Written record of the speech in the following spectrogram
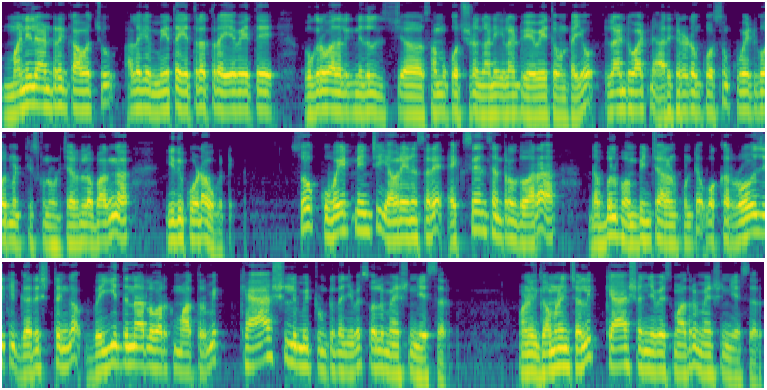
మనీ లాండరింగ్ కావచ్చు అలాగే మిగతా ఇతరత్ర ఏవైతే ఉగ్రవాదులకి నిధులు సమకూర్చడం కానీ ఇలాంటివి ఏవైతే ఉంటాయో ఇలాంటి వాటిని అరికట్టడం కోసం కువైట్ గవర్నమెంట్ తీసుకున్న చర్యల్లో భాగంగా ఇది కూడా ఒకటి. సో కువైట్ నుంచి ఎవరైనా సరే ఎక్స్చేంజ్ సెంటర్ల ద్వారా డబ్బులు పంపించాలనుకుంటే ఒక రోజుకి గరిష్టంగా వెయ్యి దినార్ల వరకు మాత్రమే క్యాష్ లిమిట్ ఉంటుందని చెప్పేసి వాళ్ళు మెన్షన్ చేశారు. మనం ఇది గమనించాలి క్యాష్ అని చెప్పేసి మాత్రం మెన్షన్ చేశారు.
